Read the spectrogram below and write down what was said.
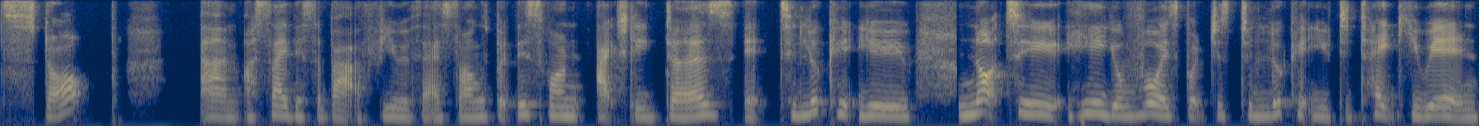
stop. Um, I say this about a few of their songs, but this one actually does it to look at you, not to hear your voice, but just to look at you, to take you in.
